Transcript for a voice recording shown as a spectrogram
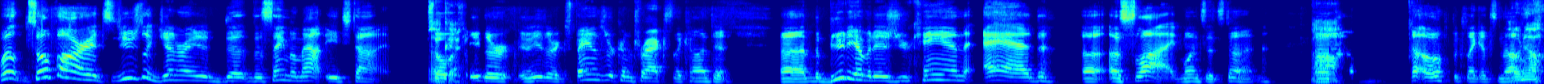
Well, so far it's usually generated the, the same amount each time. So okay. it either it either expands or contracts the content. Uh, the beauty of it is you can add a, a slide once it's done. Uh oh, looks like it's not. Oh no.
